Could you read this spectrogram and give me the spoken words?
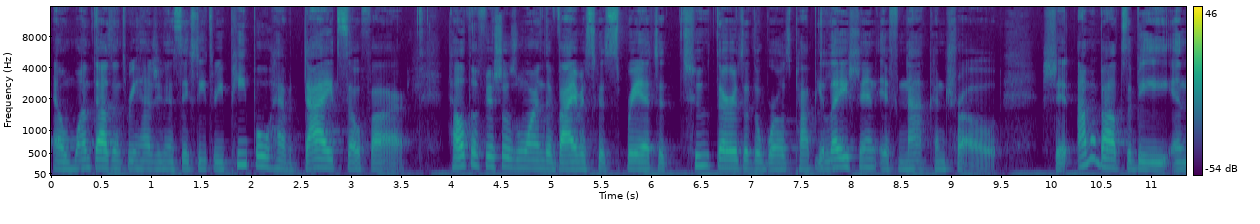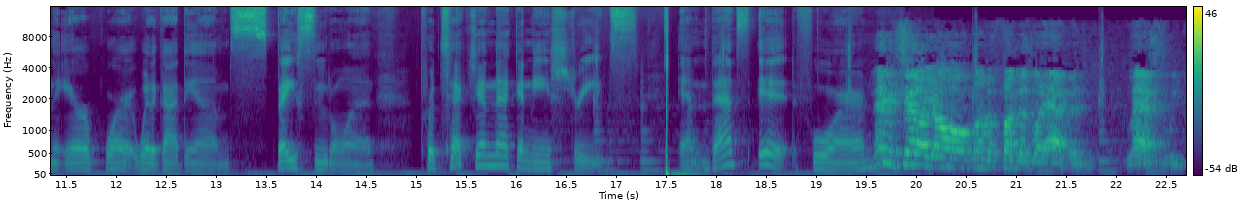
and 1,363 people have died so far. Health officials warn the virus could spread to two thirds of the world's population if not controlled. Shit, I'm about to be in the airport with a goddamn spacesuit on protect your neck in these streets. And that's it for. Let me tell y'all motherfuckers what happened last week.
